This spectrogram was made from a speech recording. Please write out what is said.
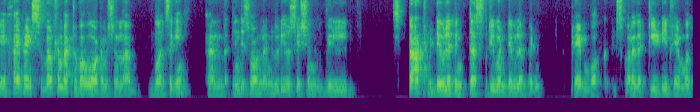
Hey, hi friends, welcome back to Bhau Automation Lab once again. And in this online video session, we'll start developing test-driven development framework. It's called as a TDD framework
